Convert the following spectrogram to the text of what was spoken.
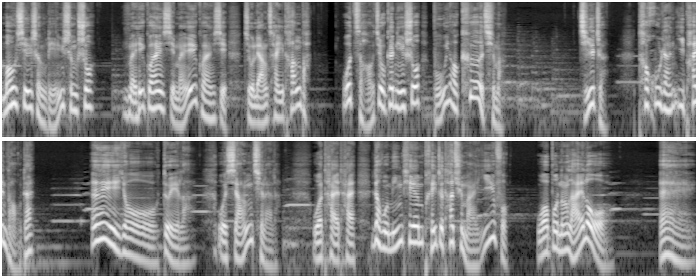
猫先生连声说：“没关系，没关系，就两菜一汤吧。我早就跟您说不要客气嘛。”接着，他忽然一拍脑袋。哎呦，对了，我想起来了，我太太让我明天陪着她去买衣服，我不能来喽。哎，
